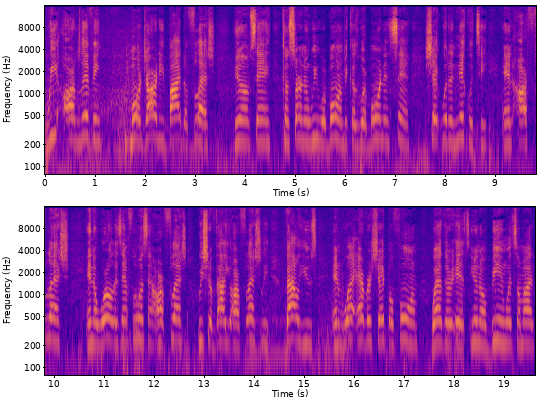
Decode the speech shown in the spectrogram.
We are living majority by the flesh. You know what I'm saying? Concerning we were born because we're born in sin, shaped with iniquity, and our flesh in the world is influencing our flesh. We should value our fleshly values in whatever shape or form, whether it's, you know, being with somebody,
